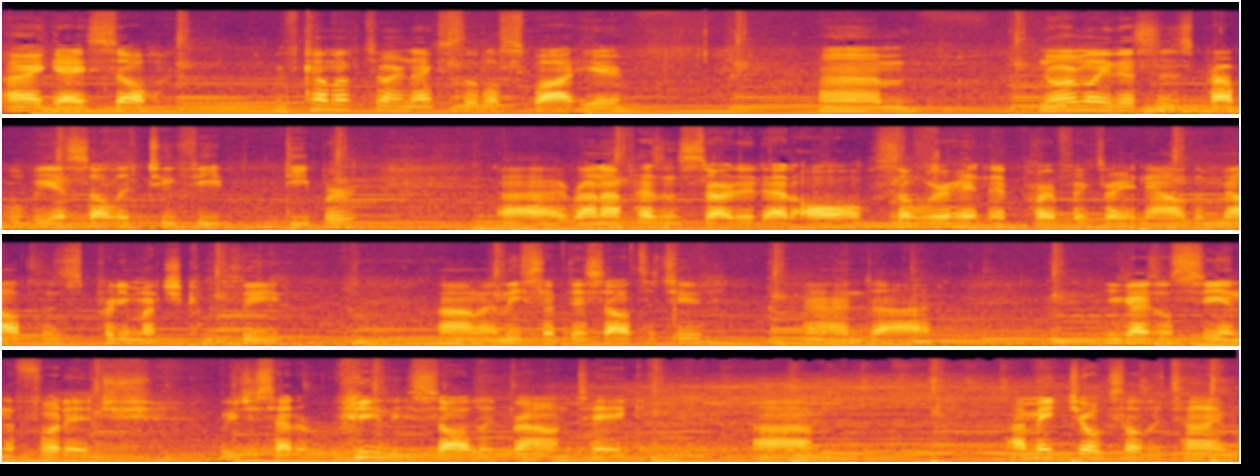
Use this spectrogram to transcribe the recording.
Alright guys, so we've come up to our next little spot here. Um, normally this is probably a solid two feet deeper. Uh, runoff hasn't started at all, so we're hitting it perfect right now. The melt is pretty much complete, um, at least at this altitude. And uh, you guys will see in the footage, we just had a really solid brown take. Um, I make jokes all the time.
